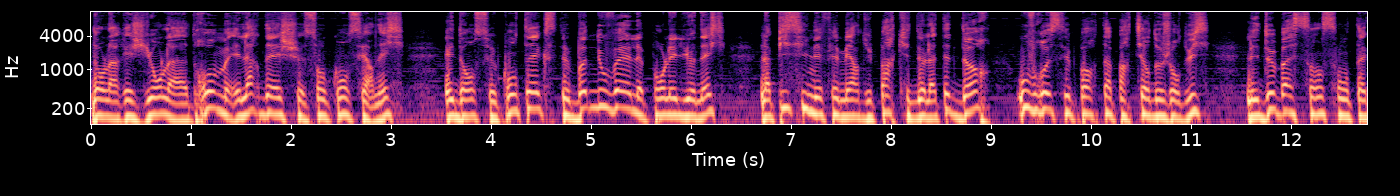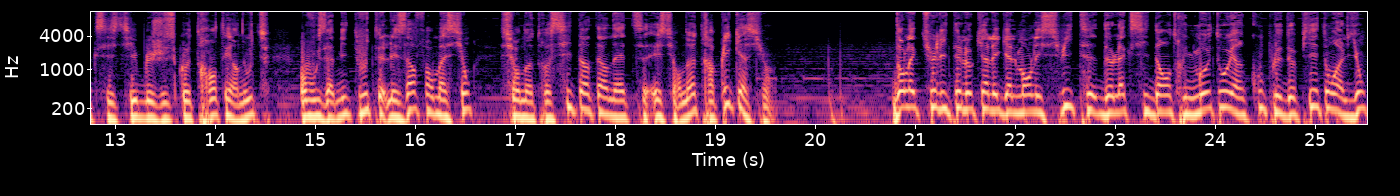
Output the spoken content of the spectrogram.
Dans la région, la Drôme et l'Ardèche sont concernés. Et dans ce contexte, bonne nouvelle pour les Lyonnais. La piscine éphémère du parc de la Tête d'Or ouvre ses portes à partir d'aujourd'hui. Les deux bassins sont accessibles jusqu'au 31 août. On vous a mis toutes les informations sur notre site internet et sur notre application. Dans l'actualité locale également, les suites de l'accident entre une moto et un couple de piétons à Lyon.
